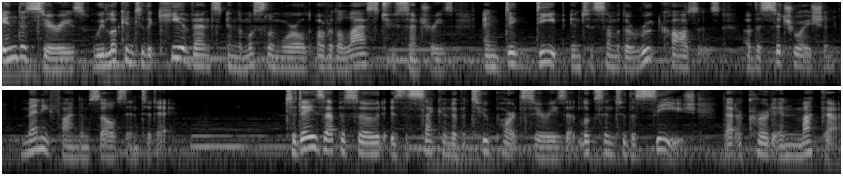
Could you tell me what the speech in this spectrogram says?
In this series, we look into the key events in the Muslim world over the last two centuries and dig deep into some of the root causes of the situation many find themselves in today. Today's episode is the second of a two part series that looks into the siege that occurred in Mecca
